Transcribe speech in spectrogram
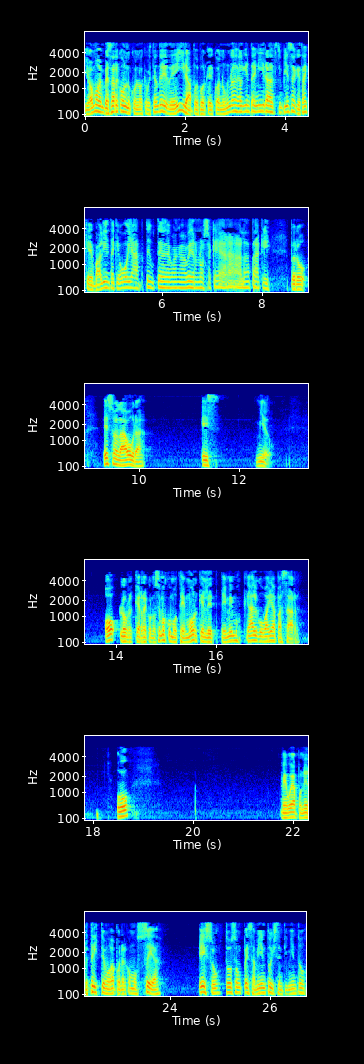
y vamos a empezar con, con la cuestión de, ira, pues porque cuando una, alguien está en ira, piensa que está que valiente, que voy a, ustedes van a ver, no sé qué, al ataque. Pero eso a la hora es miedo. O lo que reconocemos como temor, que le tememos que algo vaya a pasar. O me voy a poner triste, me voy a poner como sea, eso, todos son pensamientos y sentimientos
